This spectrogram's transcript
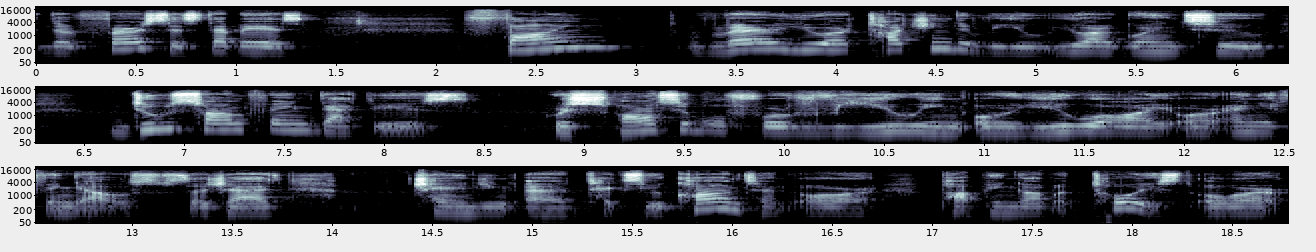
The first step is find where you are touching the view. You are going to do something that is responsible for viewing or UI or anything else, such as changing a text view content or popping up a toast or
